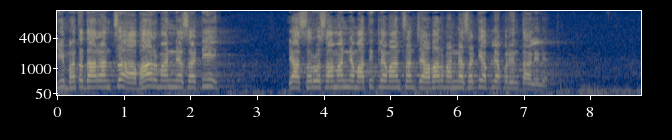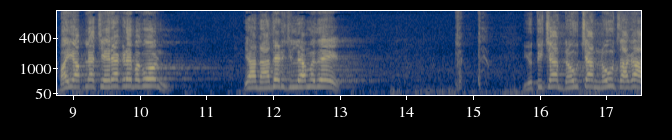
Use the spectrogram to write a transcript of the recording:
की मतदारांचं आभार मानण्यासाठी या सर्वसामान्य मातीतल्या माणसांचे आभार मानण्यासाठी आपल्यापर्यंत आलेले आहेत. भाई आपल्या चेहऱ्याकडे बघून या नांदेड जिल्ह्यामध्ये युतीच्या नऊच्या नऊ जागा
